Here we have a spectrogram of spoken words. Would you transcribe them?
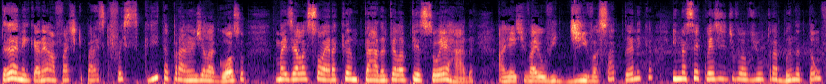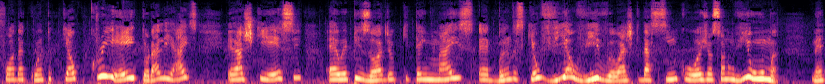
satânica, né? Uma faixa que parece que foi escrita para Angela Gossel, mas ela só era cantada pela pessoa errada. A gente vai ouvir Diva Satânica e na sequência a gente vai ouvir outra banda tão foda quanto que é o Creator. Aliás, eu acho que esse é o episódio que tem mais é, bandas que eu vi ao vivo. Eu acho que das cinco hoje eu só não vi uma. Né?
